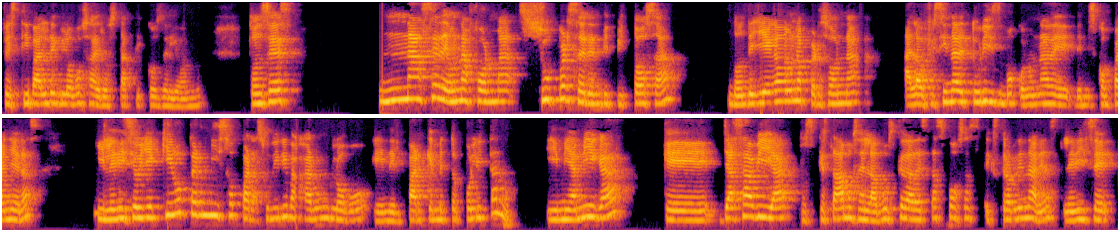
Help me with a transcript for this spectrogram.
Festival de Globos Aerostáticos de León. Entonces, nace de una forma súper serendipitosa, donde llega una persona a la oficina de turismo con una de, de mis compañeras y le dice, oye, quiero permiso para subir y bajar un globo en el parque metropolitano. Y mi amiga, que ya sabía pues, que estábamos en la búsqueda de estas cosas extraordinarias, le dice,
